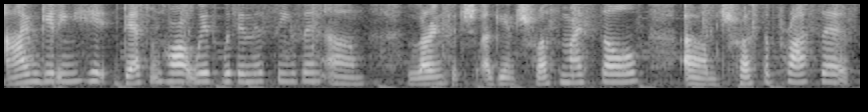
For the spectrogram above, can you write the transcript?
I'm getting hit definitely hard with within this season. Um, learning to tr- again trust myself, um, trust the process.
